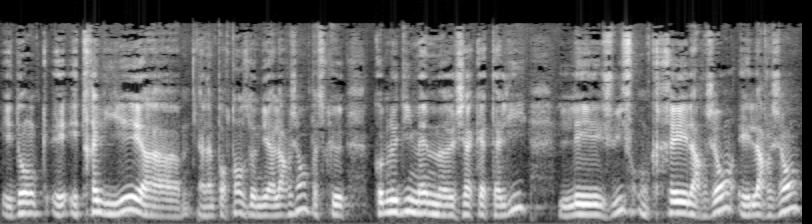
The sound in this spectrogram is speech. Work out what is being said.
et donc est, est très lié à, l'importance donnée à l'argent, parce que, comme le dit même Jacques Attali, les juifs ont créé l'argent, et l'argent,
